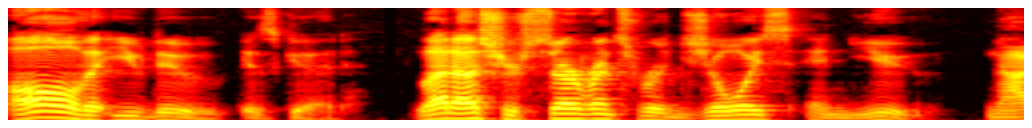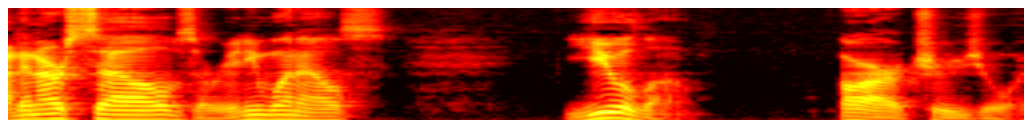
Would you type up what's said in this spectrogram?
all that you do is good. Let us, your servants, rejoice in you, not in ourselves or anyone else. You alone are our true joy,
